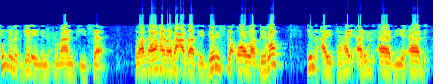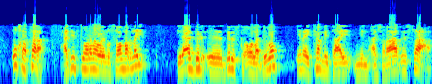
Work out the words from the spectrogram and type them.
ka nabadgelaynin xumaantiisa daba halkaa waxay inooga caddaatay deriska oo la dhibo in ay tahay arrin aad iyo aad u khatara. Xadiiskii horena waynu soo marnay ilaa der deriska oo la dhibo inay ka mid tahay min ashraad isaaca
